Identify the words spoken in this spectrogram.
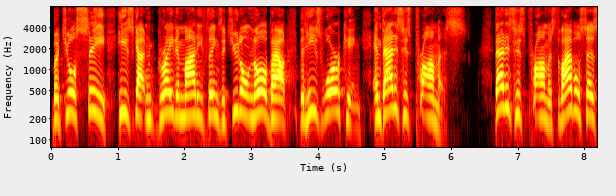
but you'll see He's got great and mighty things that you don't know about that He's working, and that is His promise. That is his promise. The Bible says,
